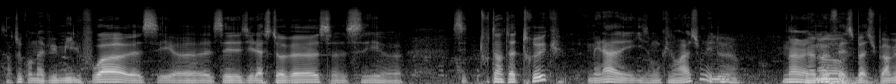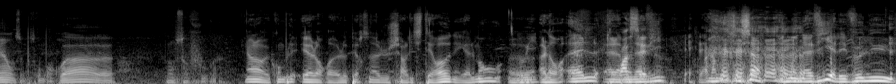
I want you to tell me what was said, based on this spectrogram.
C'est un truc qu'on a vu mille fois. euh, c'est euh, c'est The Last of Us. euh, C'est euh, c'est tout un tas de trucs. Mais là, ils ont aucune relation les deux. Ouais, ouais. La Non, meuf, non. elle se bat super bien. On sait pas trop pourquoi. euh, on s'en fout. quoi. Non, complet. Et alors, euh, le personnage de Charlize Theron également. euh, Oui. Alors, elle, elle à mon scènes. avis. C'est ça. À mon avis, elle est venue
